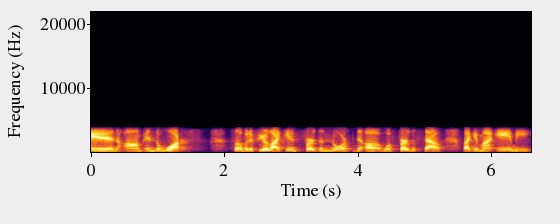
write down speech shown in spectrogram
and um in the waters. So, but if you're like in further north, uh, well, further south, like in Miami,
